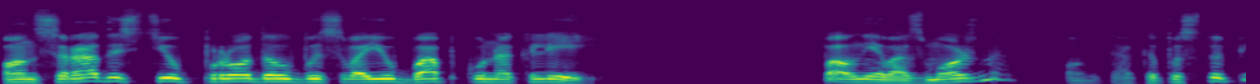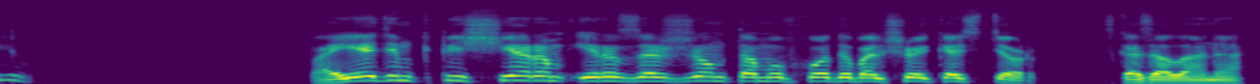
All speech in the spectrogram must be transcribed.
он с радостью продал бы свою бабку на клей. Вполне возможно, он так и поступил. «Поедем к пещерам и разожжем там у входа большой костер», — сказала она.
